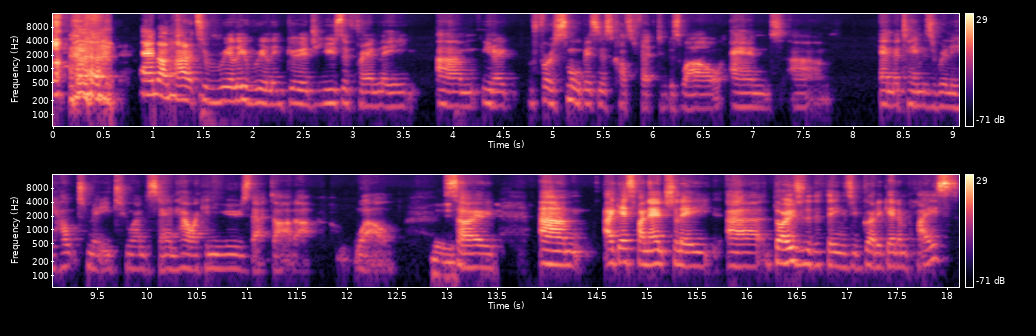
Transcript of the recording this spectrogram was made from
hand on heart, it's a really, really good user friendly. Um, you know, for a small business, cost effective as well, and um, and the team has really helped me to understand how I can use that data well. Mm. So um, I guess financially, uh, those are the things you've got to get in place.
